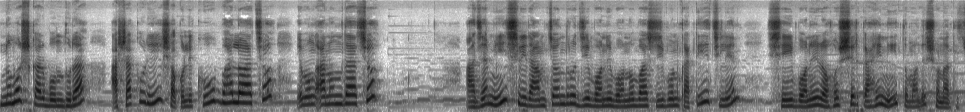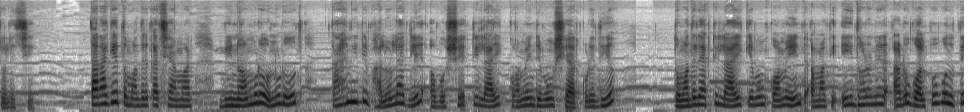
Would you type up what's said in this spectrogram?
নমস্কার বন্ধুরা, আশা করি সকলে খুব ভালো আছো এবং আনন্দে আছো। আজ আমি শ্রী রামচন্দ্র যে বনে বনবাস জীবন কাটিয়েছিলেন, সেই বনের রহস্যের কাহিনী তোমাদের শোনাতে চলেছি। তার আগে তোমাদের কাছে আমার বিনম্র অনুরোধ, কাহিনীটি ভালো লাগলে অবশ্যই একটি লাইক, কমেন্ট এবং শেয়ার করে দিও। তোমাদের একটি লাইক এবং কমেন্ট আমাকে এই ধরনের আরও গল্প বলতে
